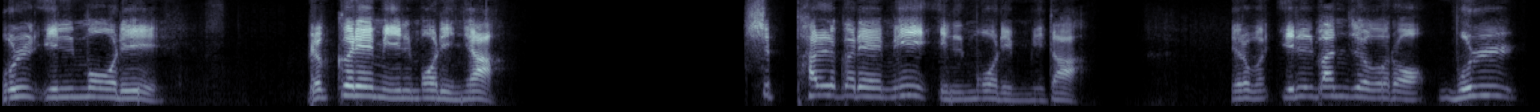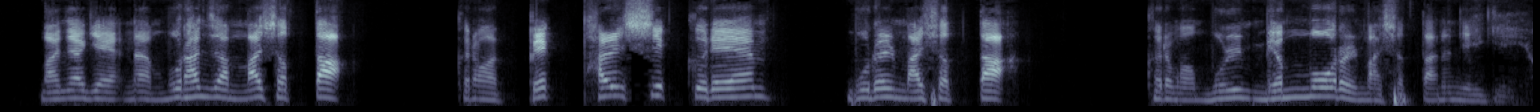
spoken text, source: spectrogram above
물 1몰이 몇 그램이 1몰이냐? 18g이 1몰입니다. 여러분 일반적으로 물 만약에 나 물 한 잔 마셨다. 그러면 180g 물을 마셨다. 그러면 물몇 몰을 마셨다는 얘기예요.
